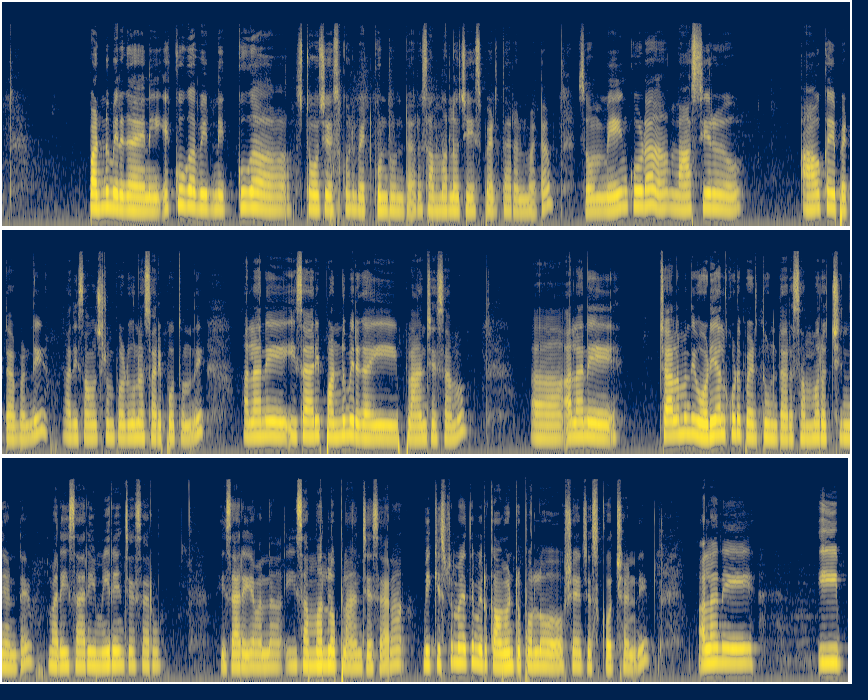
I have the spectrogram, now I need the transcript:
పండు మిరగాయని ఎక్కువగా వీటిని ఎక్కువగా స్టోర్ చేసుకొని పెట్టుకుంటూ ఉంటారు సమ్మర్లో చేసి పెడతారనమాట సో మేము కూడా లాస్ట్ ఇయర్ ఆవకాయ పెట్టామండి. అది సంవత్సరం పొడవునా సరిపోతుంది. అలానే ఈసారి పండు మిరగాయ ప్లాన్ చేశాము. అలానే చాలామంది వడియాలు కూడా పెడుతూ ఉంటారు సమ్మర్ వచ్చింది అంటే. మరి ఈసారి మీరేం చేశారు? ఈసారి ఏమన్నా ఈ సమ్మర్లో ప్లాన్ చేశారా? మీకు ఇష్టమైతే మీరు కామెంట్ రూపంలో షేర్ చేసుకోవచ్చండి. అలానే ఈ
